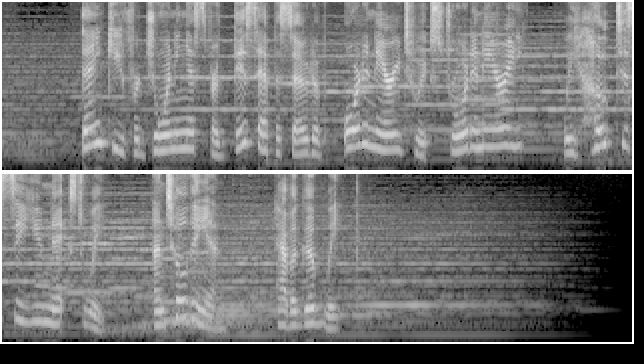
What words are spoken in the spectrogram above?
Thank you for joining us for this episode of Ordinary to Extraordinary. We hope to see you next week. Until then, have a good week.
